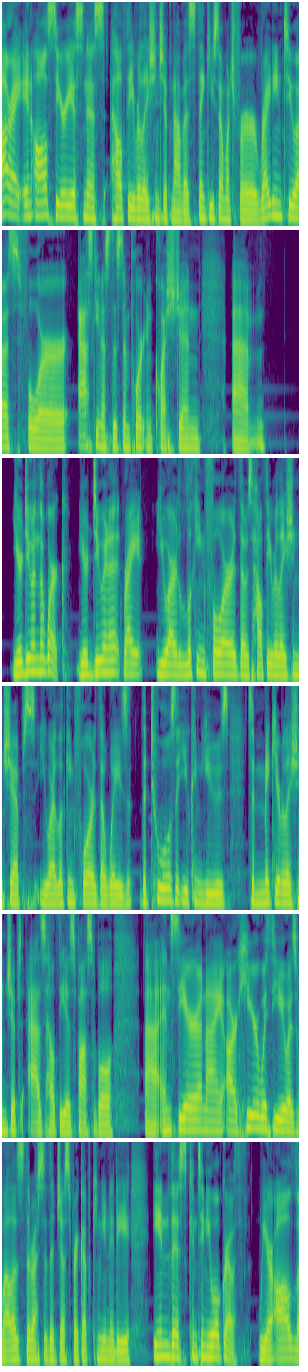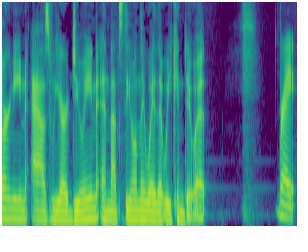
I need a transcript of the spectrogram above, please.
All right. In all seriousness, healthy relationship novice, thank you so much for writing to us, for asking us this important question. Um, you're doing the work. You're doing it right. You are looking for those healthy relationships. You are looking for the ways, the tools that you can use to make your relationships as healthy as possible. Uh, and Sierra and I are here with you, as well as the rest of the Just Break Up community, in this continual growth. We are all learning as we are doing, and that's the only way that we can do it. Right.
